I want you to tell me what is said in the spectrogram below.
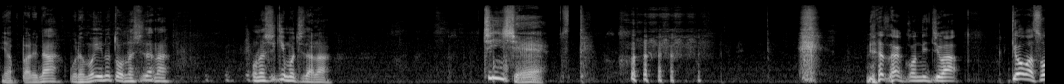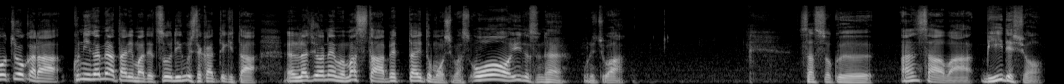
やっぱりな俺も犬と同じだな。同じ気持ちだなチンシェっつって。皆さんこんにちは。今日は早朝から国頭あたりまでツーリングして帰ってきたラジオネームマスター別体と申します。おおいいですね。こんにちは。早速アンサーは B でしょ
